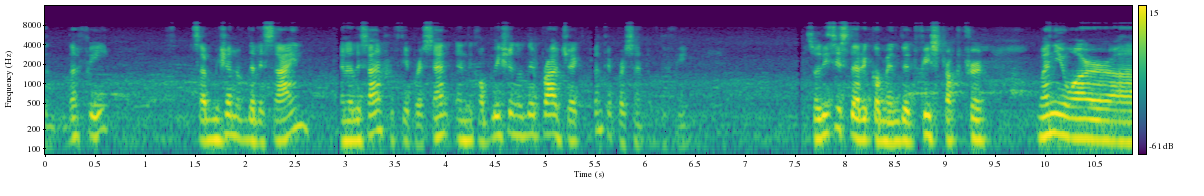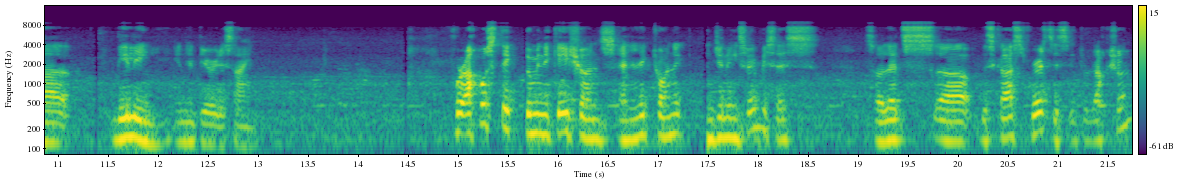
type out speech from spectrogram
of the fee. Submission of the design, final design 50%, and the completion of the project 20% of the fee. So this is the recommended fee structure when you are uh, dealing in interior design. For acoustic communications and electronic engineering services, so let's uh, discuss first this introduction.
